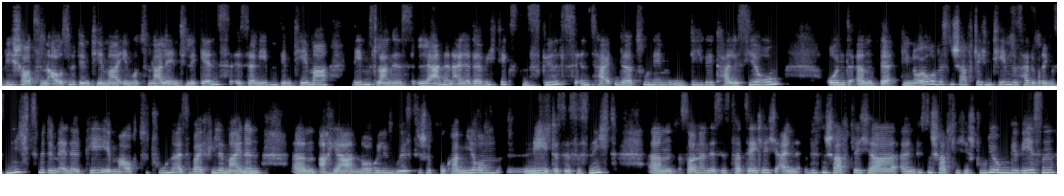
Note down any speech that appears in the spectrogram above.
Wie schaut es denn aus mit dem Thema emotionale Intelligenz? Ist ja neben dem Thema lebenslanges Lernen einer der wichtigsten Skills in Zeiten der zunehmenden Digitalisierung. Und ähm, der, die neurowissenschaftlichen Themen, das hat übrigens nichts mit dem NLP eben auch zu tun. Also weil viele meinen, ähm, ach ja, neurolinguistische Programmierung, nee, das ist es nicht, ähm, sondern es ist tatsächlich ein wissenschaftlicher, ein wissenschaftliches Studium gewesen,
